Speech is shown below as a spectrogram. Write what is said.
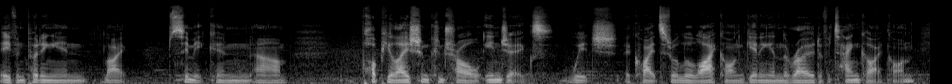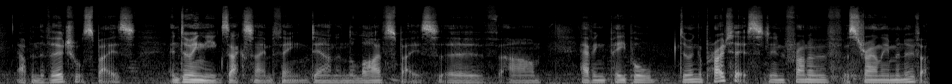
even putting in like CIMIC and um, population control injects, which equates to a little icon getting in the road of a tank icon up in the virtual space, and doing the exact same thing down in the live space of um, having people doing a protest in front of Australian manoeuvre.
